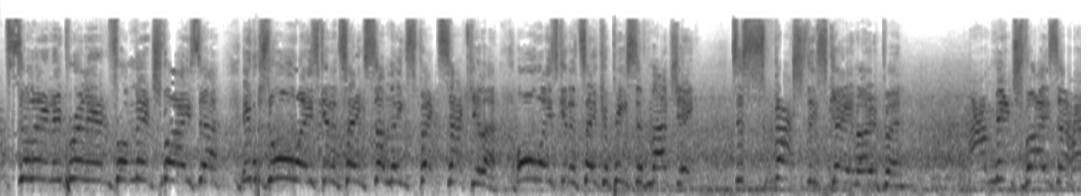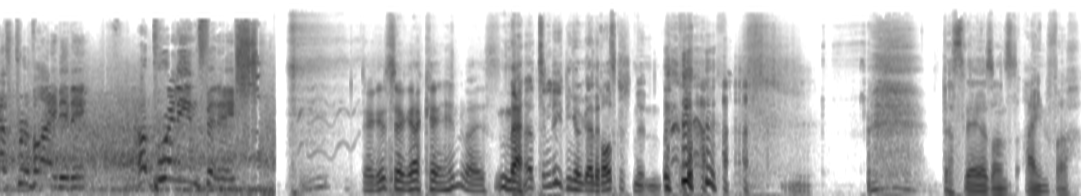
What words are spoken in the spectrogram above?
Absolutely brilliant from Mitch Weiser. It was always going to take something spectacular, always going to take a piece of magic to smash this game open. And Mitch Weiser has provided it. A brilliant finish. Da gibt es ja gar keinen Hinweis. Nein, natürlich nicht. Ich habe gerade rausgeschnitten. Das wäre ja sonst einfach.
